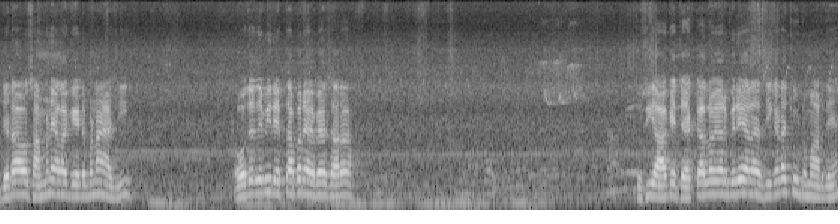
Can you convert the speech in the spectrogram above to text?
ਜਿਹੜਾ ਉਹ ਸਾਹਮਣੇ ਵਾਲਾ ਗੇਟ ਬਣਾਇਆ ਸੀ, ਉਹਦੇ ਤੇ ਵੀ ਰੇਤਾ ਭਰਿਆ ਪਿਆ ਸਾਰਾ। ਤੁਸੀਂ ਆ ਕੇ ਚੈੱਕ ਕਰ ਲਓ ਯਾਰ ਵੀਰੇ, ਯਾਰ ਅਸੀਂ ਕਿਹੜਾ ਝੂਠ ਮਾਰਦੇ ਆ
